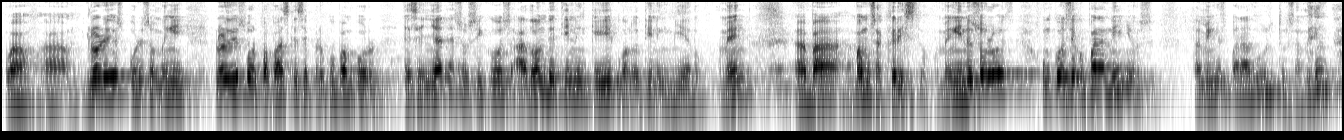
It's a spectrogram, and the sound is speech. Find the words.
wow. ah, gloria a Dios por eso. Amén. Y gloria a Dios por papás que se preocupan por enseñarle a sus hijos a dónde tienen que ir cuando tienen miedo. Amén. Ah, va, vamos a Cristo. Amén. Y no solo es un consejo para niños. También es para adultos, amén.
